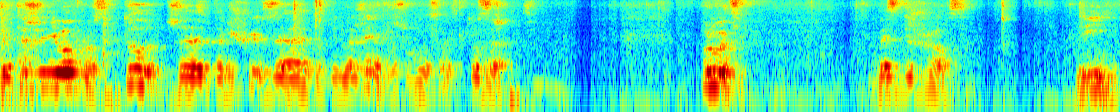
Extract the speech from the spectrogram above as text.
Это же не вопрос. Кто за это, за это предложение, прошу голосовать. Кто за? Против? Воздержался? Принят.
